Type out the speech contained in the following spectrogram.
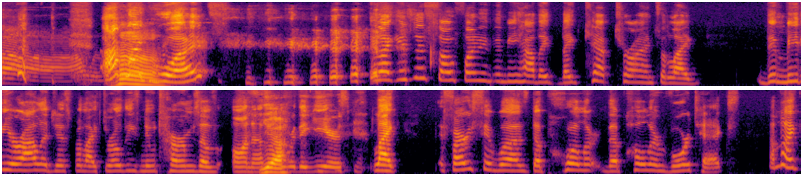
ah, I would I'm Huh. like, what? Like, it's just so funny to me how they they kept trying to like the meteorologists were like throw these new terms of on us Yeah. over the years. Like first it was the polar the polar vortex. I'm like,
